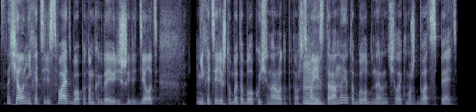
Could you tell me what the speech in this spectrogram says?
сначала не хотели свадьбу, а потом, когда ее решили делать, не хотели, чтобы это было куча народа, потому что mm-hmm. с моей стороны это было бы, наверное, человек, может, 25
